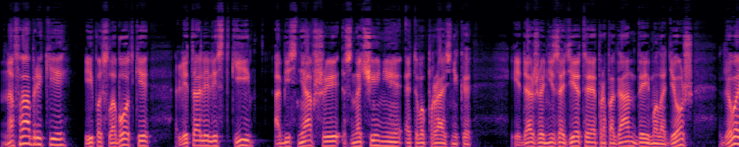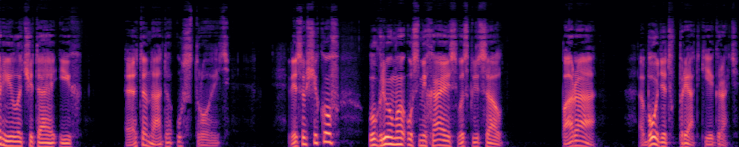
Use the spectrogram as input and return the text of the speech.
На фабрике и по слободке летали листки, объяснявшие значение этого праздника — и даже незадетая пропагандой молодежь говорила, читая их, «Это надо устроить». Весовщиков, угрюмо усмехаясь, восклицал, «Пора, будет в прятки играть».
